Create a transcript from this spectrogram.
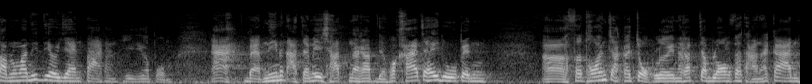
ต่ำลงมานิดเดียวแยงตาทันทีครับผมอะแบบนี้มันอาจจะไม่ชัดนะครับ เดี๋ยวพ่อค้าจะให้ดูเป็นสะท้อนจากกระจกเลยนะครับจำลองสถานการณ์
